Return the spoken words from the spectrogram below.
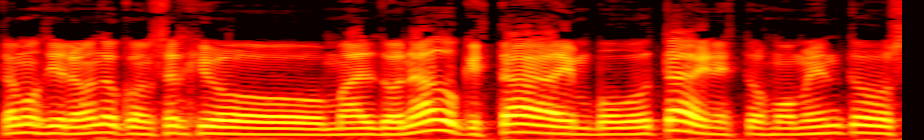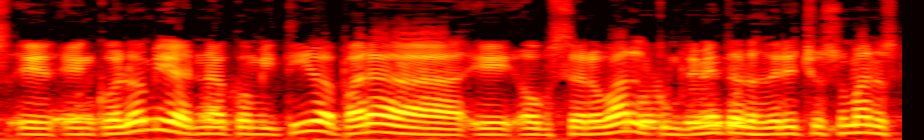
Estamos dialogando con Sergio Maldonado, que está en Bogotá en estos momentos, en, en Colombia, en una comitiva para eh, observar el cumplimiento de los derechos humanos.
